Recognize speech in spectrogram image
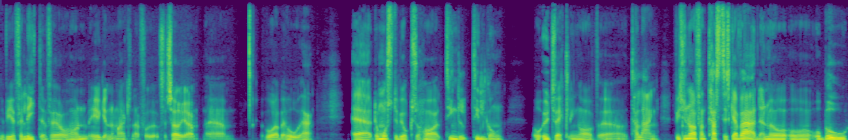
Vi är för liten för att ha en egen marknad för att försörja eh, våra behov här. Eh, då måste vi också ha till, tillgång och utveckling av eh, talang. Det finns ju några fantastiska värden med att, att, att bo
